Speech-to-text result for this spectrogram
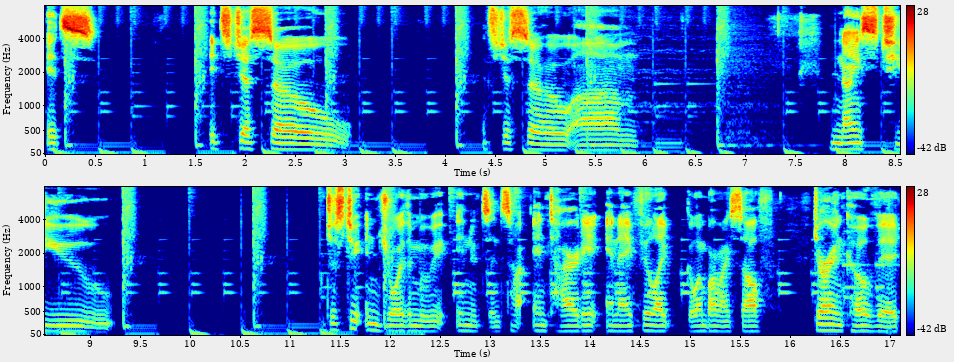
It's it's just so it's just so um, nice to just to enjoy the movie in its enti- entirety. And i feel like going by myself during covid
